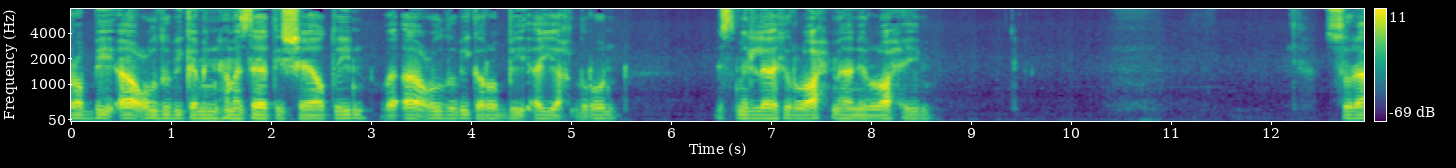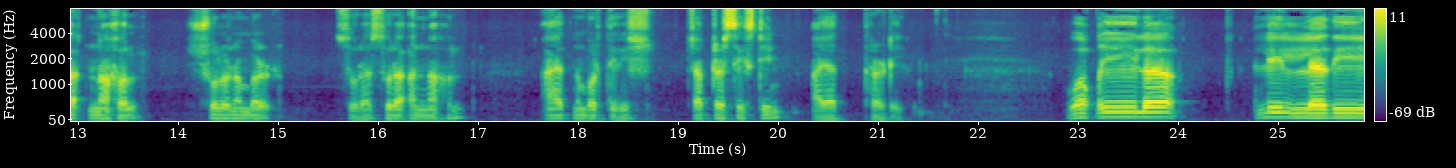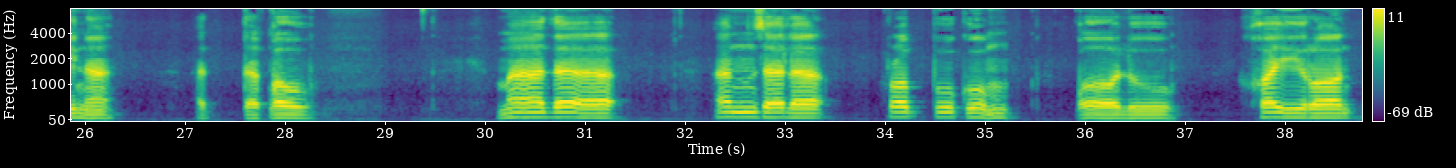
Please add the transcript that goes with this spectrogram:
ربي أعوذ بك من همزات الشياطين وأعوذ بك ربي أن يحضرون بسم الله الرحمن الرحيم সুরা নাহল ষোলো নম্বর সুরা সুরা আন্নাহল আয়াত নম্বর তিরিশ চ্যাপ্টার সিক্সটিন আয়াত থার্টি وقيل للذين اتقوا ماذا أنزل ربكم؟ قالوا خيرا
